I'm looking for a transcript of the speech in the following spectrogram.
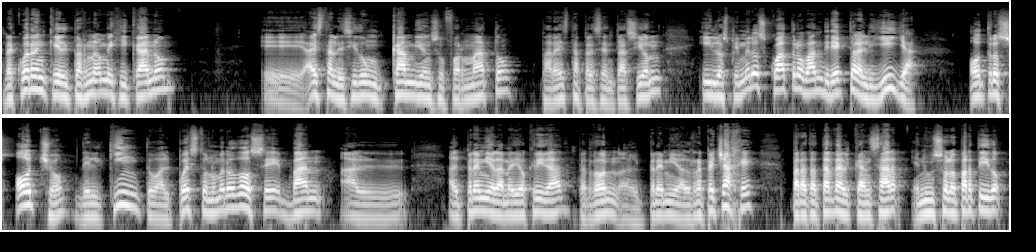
Recuerden que el torneo mexicano eh, ha establecido un cambio en su formato, para esta presentación y los primeros cuatro van directo a la liguilla. Otros ocho, del quinto al puesto número 12, van al, premio a la mediocridad, perdón, al premio al repechaje, para tratar de alcanzar en un solo partido,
